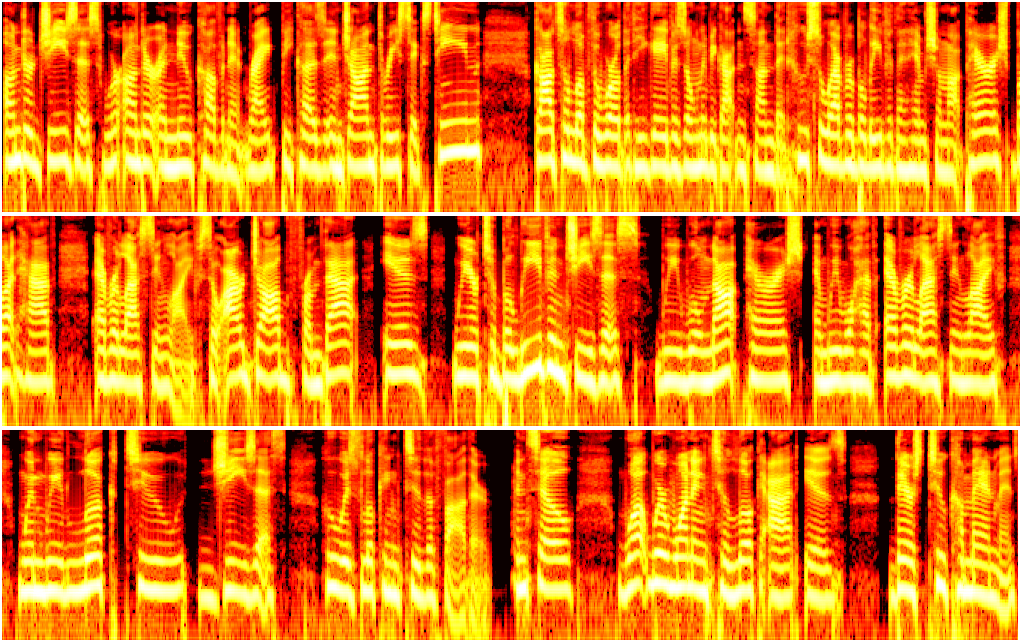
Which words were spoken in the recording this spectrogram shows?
under Jesus, we're under a new covenant, right? Because in John 3:16, God so loved the world that he gave his only begotten son that whosoever believeth in him shall not perish but have everlasting life. So our job from that is we are to believe in Jesus, we will not perish and we will have everlasting life when we look to Jesus who is looking to the Father. And so what we're wanting to look at is there's two commandments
